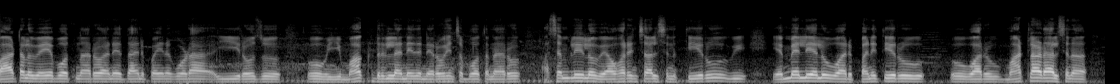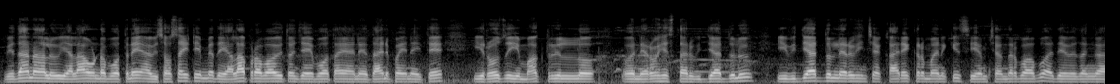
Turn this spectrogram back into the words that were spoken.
బాటలు వేయబోతున్నారు అనే దానిపైన కూడా ఈరోజు ఈ మాక్ డ్రిల్ అనేది నిర్వహించబోతున్నారు. అసెంబ్లీలో వ్యవహరించాల్సిన తీరు ఎమ్మెల్యేలు వారి పనితీరు వారు మాట్లాడాల్సిన విధానాలు ఎలా ఉండబోతున్నాయి అవి సొసైటీ మీద ఎలా ప్రభావితం చేయబోతాయనే దానిపైన అయితే ఈరోజు ఈ మాక్ డ్రిల్లో నిర్వహిస్తారు విద్యార్థులు. ఈ విద్యార్థులు నిర్వహించే కార్యక్రమానికి సీఎం చంద్రబాబు అదేవిధంగా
